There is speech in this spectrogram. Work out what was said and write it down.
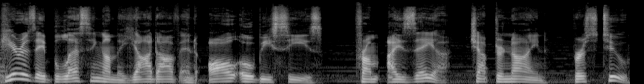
Here is a blessing on the Yadav and all OBCs from Isaiah chapter 9, verse 2.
